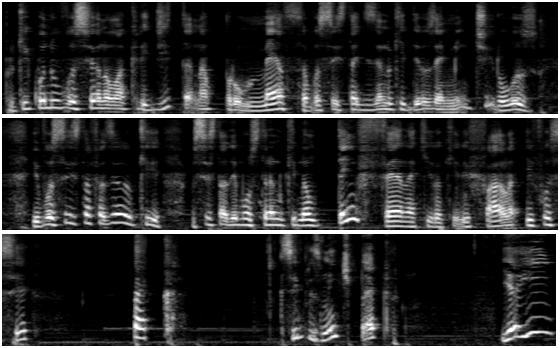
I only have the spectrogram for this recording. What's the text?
Porque quando você não acredita na promessa, você está dizendo que Deus é mentiroso. E você está fazendo o que? Você está demonstrando que não tem fé naquilo que ele fala e você peca. Simplesmente peca. E aí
